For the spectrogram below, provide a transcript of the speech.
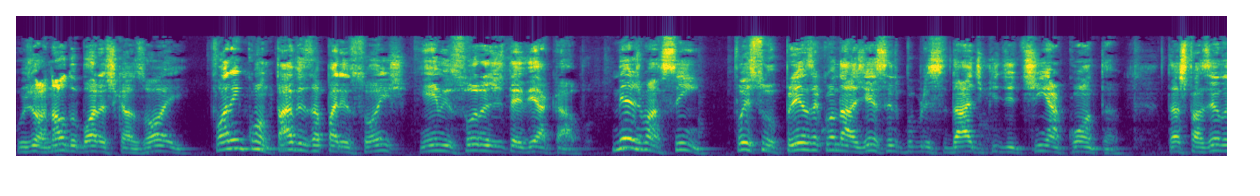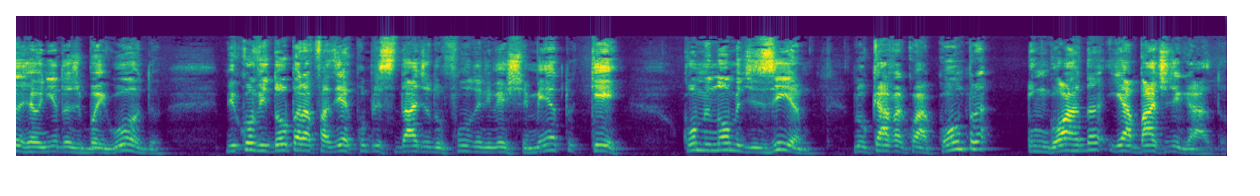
o Jornal do Boris Casoy, fora incontáveis aparições em emissoras de TV a cabo. Mesmo assim, foi surpresa quando a agência de publicidade que detinha a conta das fazendas reunidas de Boi Gordo me convidou para fazer publicidade do fundo de investimento que, como o nome dizia, lucrava com a compra, engorda e abate de gado.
